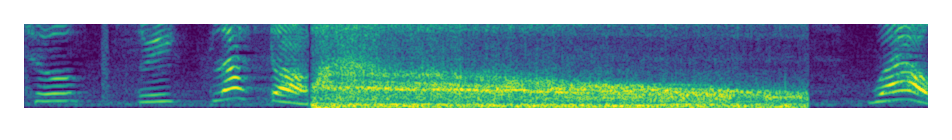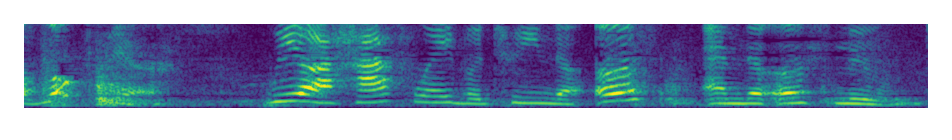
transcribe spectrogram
two, three, blast off! Wow, look there. We are halfway between the Earth and the Earth's moon.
